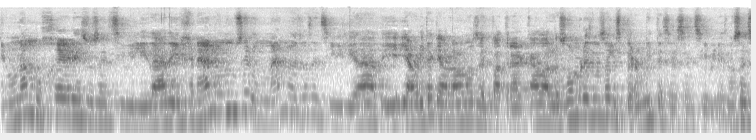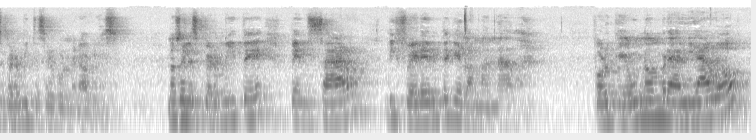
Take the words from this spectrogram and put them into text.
en una mujer es su sensibilidad y en general en un ser humano es la sensibilidad. Y, ahorita que hablábamos del patriarcado, a los hombres no se les permite ser sensibles, no se les permite ser vulnerables, no se les permite pensar diferente que la manada. Porque un hombre aliado,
